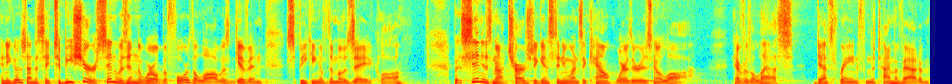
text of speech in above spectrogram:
And he goes on to say, To be sure, sin was in the world before the law was given, speaking of the Mosaic law. But sin is not charged against anyone's account where there is no law. Nevertheless, death reigned from the time of Adam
